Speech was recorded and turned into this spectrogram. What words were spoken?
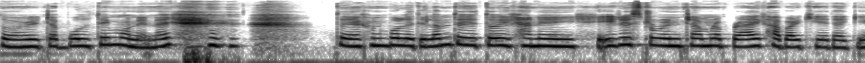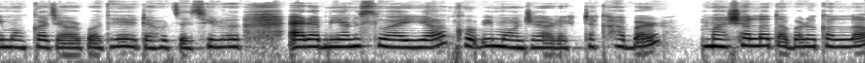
তো এটা বলতেই মনে নাই। তো এখন বলে দিলাম তো তো এখানে এই রেস্টুরেন্টে আমরা প্রায় খাবার খেয়ে থাকি মক্কা যাওয়ার পথে। এটা হচ্ছে ছিল অ্যারাবিয়ান সোয়াইয়া খুবই মজার একটা খাবার। মাশাল্লাহ তাবারকাল্লাহ,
